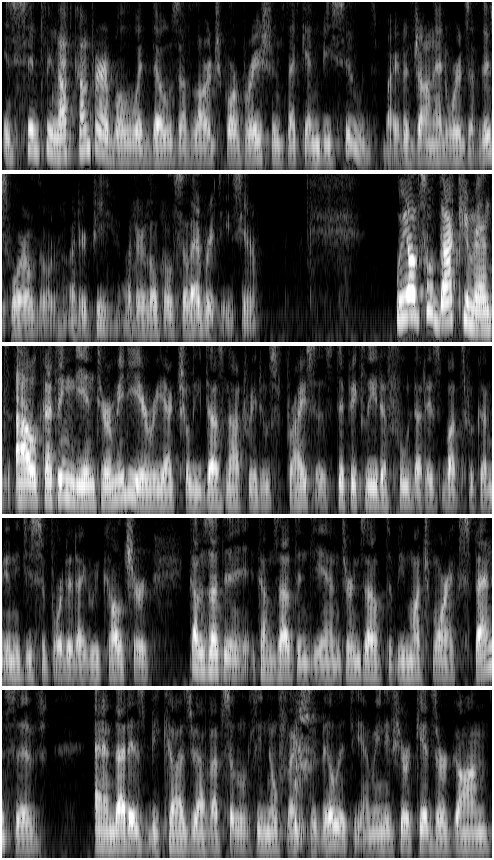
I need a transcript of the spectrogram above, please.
is simply not comparable with those of large corporations that can be sued by the John Edwards of this world or other, other local celebrities here. We also document how cutting the intermediary actually does not reduce prices. Typically, the food that is bought through community-supported agriculture comes out, in, comes out in the end, turns out to be much more expensive, and that is because you have absolutely no flexibility. I mean, if your kids are gone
